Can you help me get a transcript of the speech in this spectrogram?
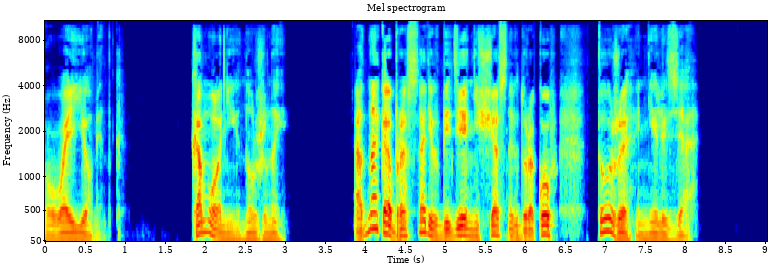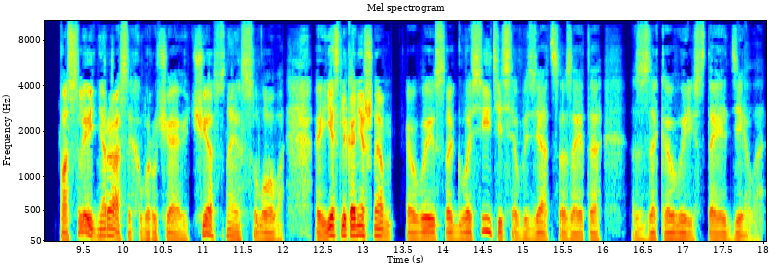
Вайоминг. Кому они нужны? Однако бросать в беде несчастных дураков тоже нельзя. Последний раз их выручаю, честное слово. Если, конечно, вы согласитесь взяться за это заковыристое дело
